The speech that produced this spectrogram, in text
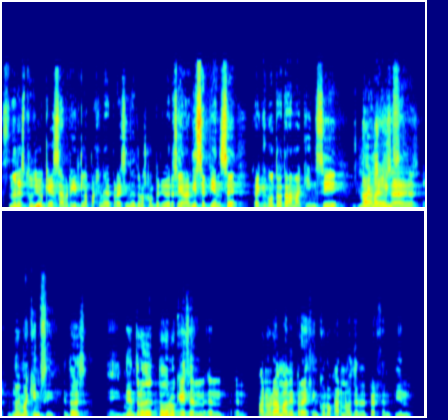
haciendo un estudio que es abrir la página de pricing de todos los competidores. Sí. Que nadie se piense que hay que contratar a McKinsey. No hay McKinsey. sea, es- No hay McKinsey. Entonces, eh, dentro de todo lo que es el, el- el panorama de pricing, colocarnos en el percentil,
